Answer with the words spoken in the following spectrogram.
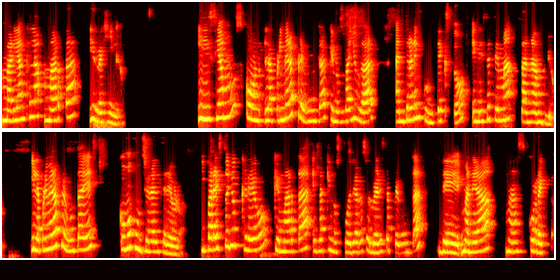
María Ángela, Marta y Regina. Iniciamos con la primera pregunta que nos va a ayudar a entrar en contexto en este tema tan amplio. Y la primera pregunta es, ¿cómo funciona el cerebro? Y para esto yo creo que Marta es la que nos podría resolver esta pregunta de manera más correcta.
